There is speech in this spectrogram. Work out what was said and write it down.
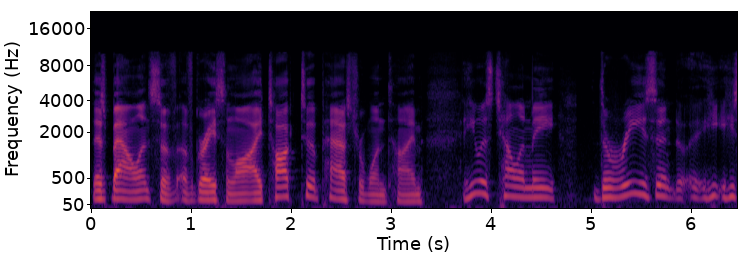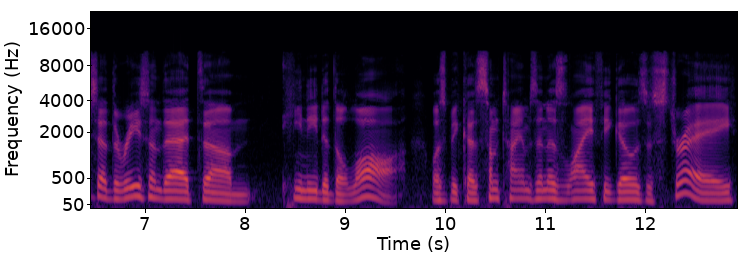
this balance of, of grace and law, I talked to a pastor one time. He was telling me the reason he, he said the reason that um, he needed the law was because sometimes in his life he goes astray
